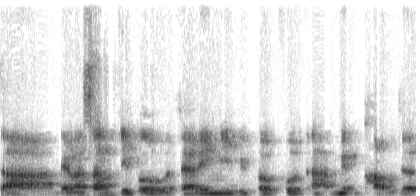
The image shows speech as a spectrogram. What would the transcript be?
Uh, there were some people who were telling me people put uh, milk powder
